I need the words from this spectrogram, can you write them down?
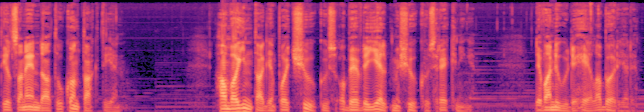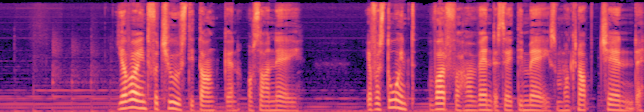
tills han en dag tog kontakt igen. Han var intagen på ett sjukhus och behövde hjälp med sjukhusräkningen. Det var nu det hela började. Jag var inte förtjust i tanken och sa nej. Jag förstod inte varför han vände sig till mig som han knappt kände.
